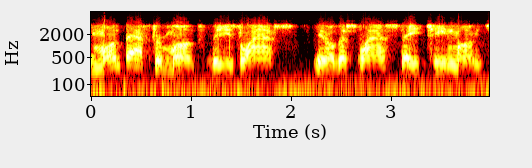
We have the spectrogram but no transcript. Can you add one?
month after month, these last, you know, this last 18 months,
